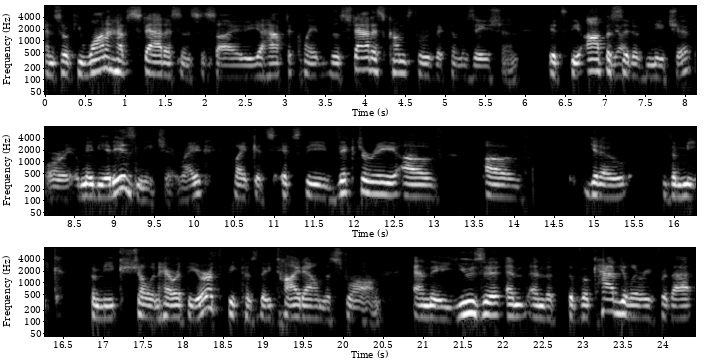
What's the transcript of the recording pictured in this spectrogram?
And so if you want to have status in society, you have to claim the status comes through victimization. It's the opposite yeah. of Nietzsche, or maybe it is Nietzsche, right? Like it's it's the victory of of you know the meek. The meek shall inherit the earth because they tie down the strong and they use it and and the, the vocabulary for that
